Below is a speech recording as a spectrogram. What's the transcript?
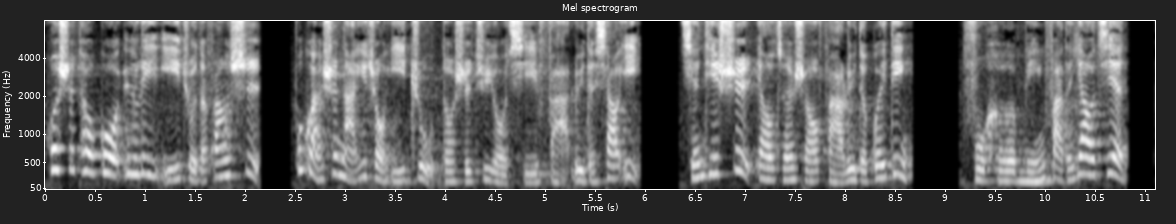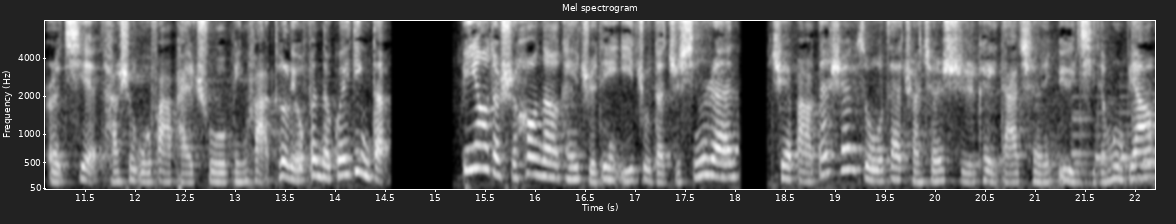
或是透过预立遗嘱的方式，不管是哪一种遗嘱，都是具有其法律的效益。前提是要遵守法律的规定，符合民法的要件，而且它是无法排除民法特留份的规定的。必要的时候呢，可以指定遗嘱的执行人，确保单身族在传承时可以达成预期的目标。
